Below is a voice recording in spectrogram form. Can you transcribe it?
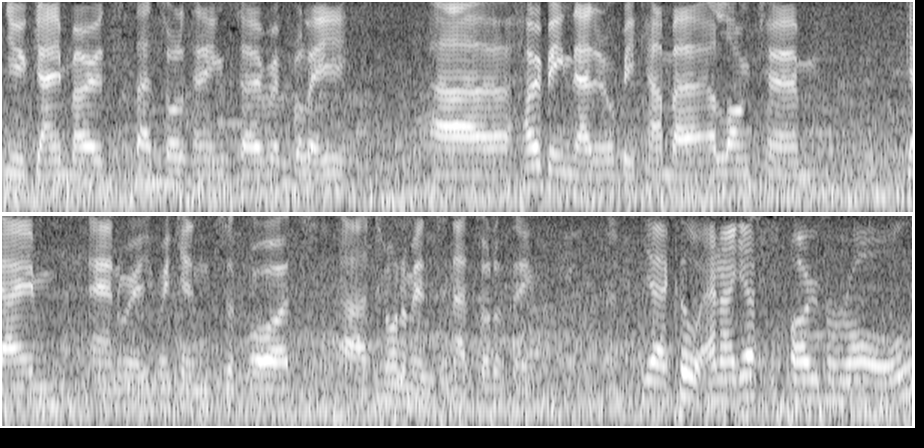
new game modes, that sort of thing. So we're fully uh, hoping that it will become a, a long-term game and we, we can support uh, tournaments and that sort of thing. Yeah, cool. And I guess overall,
